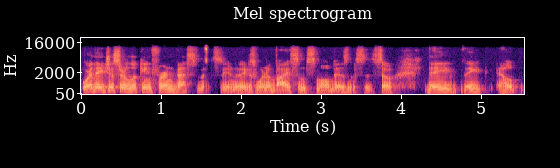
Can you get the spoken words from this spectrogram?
or they just are looking for investments. You know, they just want to buy some small businesses. So they they help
